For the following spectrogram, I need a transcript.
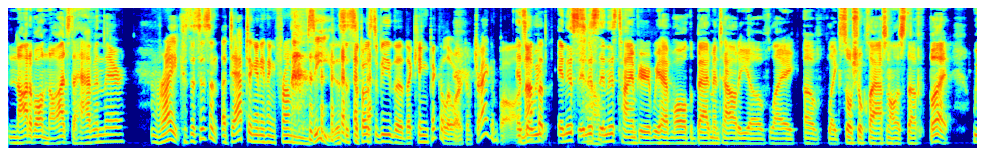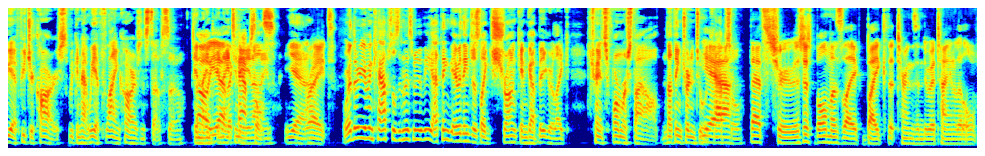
nod of all nods to have in there. Right, because this isn't adapting anything from Z. this is supposed to be the, the King Piccolo arc of Dragon Ball. And so we, that- in this in this in this time period, we have all the bad mentality of like of like social class and all this stuff. But we have future cars. We can have we have flying cars and stuff. So in, Oh, nin- yeah, in the 1989, capsules. yeah, right. Were there even capsules in this movie? I think everything just like shrunk and got bigger, like Transformer style. Nothing turned into a capsule. that's true. It's just Bulma's like bike that turns into a tiny little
